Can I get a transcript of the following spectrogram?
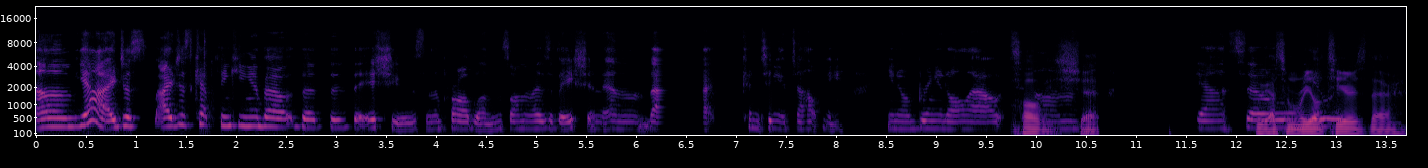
um, yeah, I just I just kept thinking about the, the the issues and the problems on the reservation, and that, that continued to help me, you know, bring it all out. Holy Um, shit. Yeah, so We got some real it tears there.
